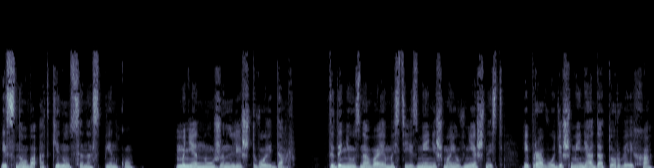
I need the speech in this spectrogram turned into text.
и снова откинулся на спинку. «Мне нужен лишь твой дар. Ты до неузнаваемости изменишь мою внешность и проводишь меня до Торвейха».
